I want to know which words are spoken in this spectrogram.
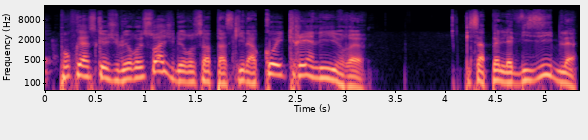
pourquoi est-ce que je le reçois? Je le reçois parce qu'il a coécrit un livre qui s'appelle Les Visibles.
